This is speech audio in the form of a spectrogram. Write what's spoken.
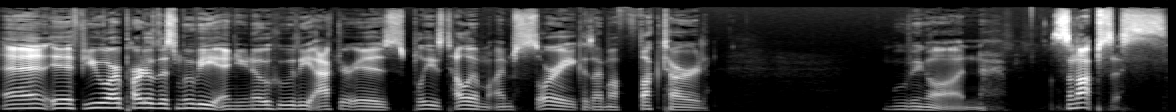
And if you are part of this movie and you know who the actor is, please tell him I'm sorry because I'm a fucktard. Moving on. Synopsis.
